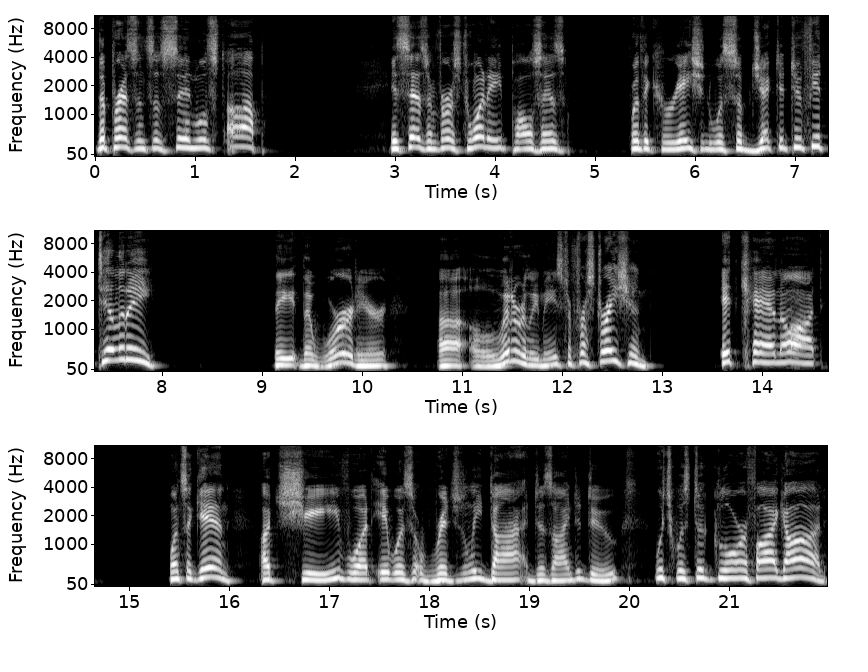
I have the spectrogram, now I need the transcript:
The presence of sin will stop. It says in verse 20, Paul says, For the creation was subjected to futility. The, the word here uh, literally means to frustration. It cannot, once again, achieve what it was originally di- designed to do, which was to glorify God.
